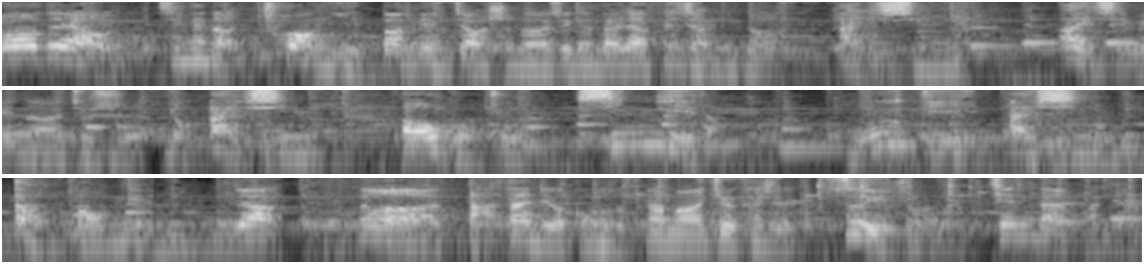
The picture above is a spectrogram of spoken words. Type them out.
Hello，大家好，今天的创意拌面教室呢，就跟大家分享一个爱心面。爱心面呢，就是用爱心包裹住心意的无敌爱心蛋包面。对啊，那么打蛋这个工作，那么就开始最重要的煎蛋环节了。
